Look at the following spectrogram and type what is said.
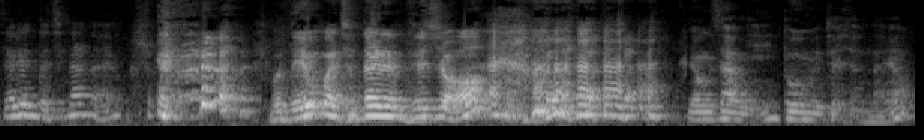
세련되진 않아요. 뭐 내용만 전달되면 되죠. 영상이 도움이 되셨나요?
